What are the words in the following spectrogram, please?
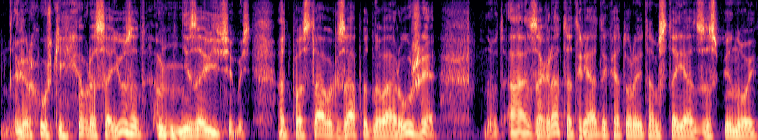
верхушки Евросоюза там независимость, от поставок западного оружия. Вот. А заградотряды, которые там стоят за спиной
